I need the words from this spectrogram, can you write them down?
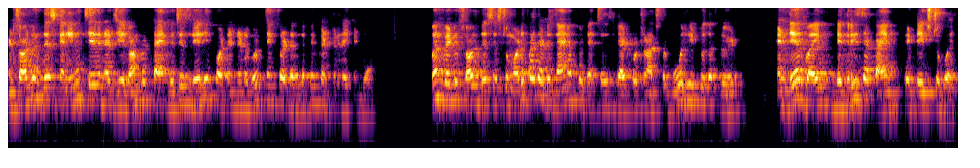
And solving this can even save energy along with time, which is really important and a good thing for a developing country like India. One way to solve this is to modify the design of utensils that could transfer more heat to the fluid and thereby decrease the time it takes to boil.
